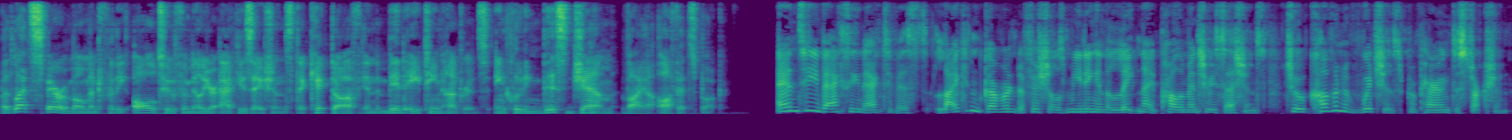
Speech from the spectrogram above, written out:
but let's spare a moment for the all too familiar accusations that kicked off in the mid 1800s, including this gem via Offit's book. Anti vaccine activists likened government officials meeting in the late night parliamentary sessions to a coven of witches preparing destruction.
